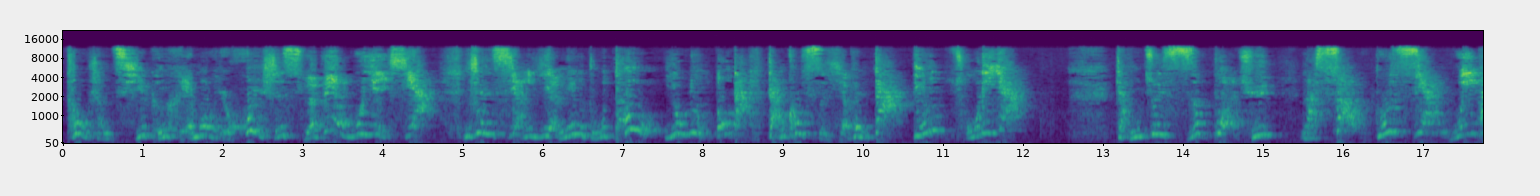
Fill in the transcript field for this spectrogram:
头上七根黑毛印，浑身雪白无银瑕，人像夜明珠，头有六斗大，张口似血盆，扎钉粗的牙。张嘴似簸箕，那扫帚像尾巴，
